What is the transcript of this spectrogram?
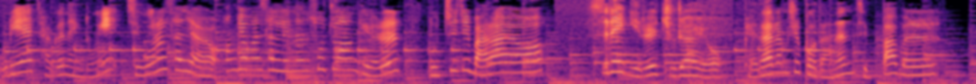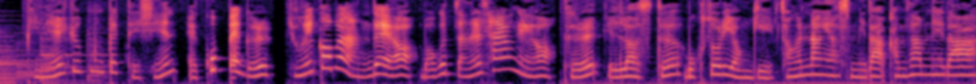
우리의 작은 행동이 지구를 살려요. 환경을 살리는 소중한 기회를 놓치지 말아요. 쓰레기를 줄여요. 배달 음식보다는 집밥을. 비닐 쇼핑백 대신 에코백을 종이컵은 안 돼요. 머그잔을 사용해요. 글, 일러스트, 목소리 연기 정은랑이었습니다. 감사합니다.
